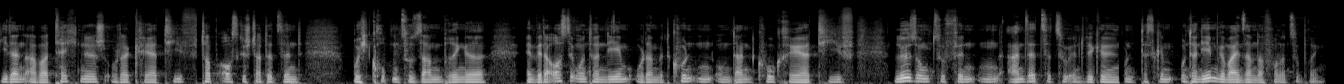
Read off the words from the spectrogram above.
die dann aber technisch oder kreativ top ausgestattet sind, wo ich Gruppen zusammenbringe, entweder aus dem Unternehmen oder mit Kunden, um dann ko-kreativ Lösungen zu finden, Ansätze zu entwickeln und das Unternehmen gemeinsam nach vorne zu bringen.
